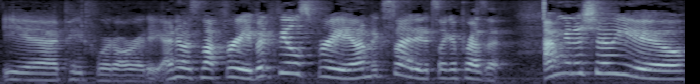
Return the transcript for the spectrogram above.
yeah, I paid for it already. I know it's not free, but it feels free, and I'm excited. It's like a present. I'm going to show you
